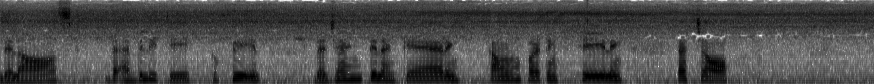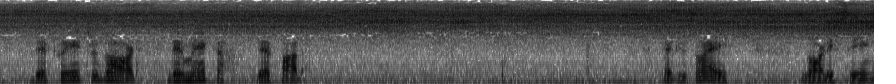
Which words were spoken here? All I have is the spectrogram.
They lost the ability to feel the gentle and caring, comforting, healing touch of their Creator God, their Maker, their Father. That is why God is saying,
